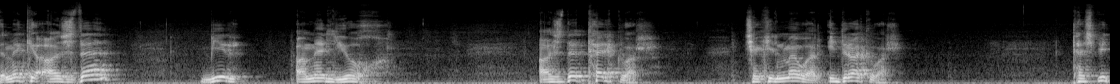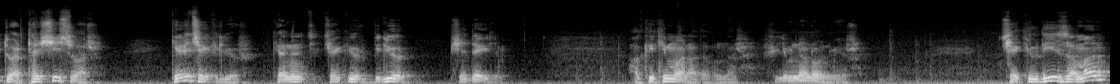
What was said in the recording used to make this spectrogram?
Demek ki acde bir amel yok. Acde terk var. Çekilme var, idrak var. Tespit var, teşhis var. Geri çekiliyor. Kendini çekiyor, biliyor. Bir şey değilim. Hakiki manada bunlar. Filmden olmuyor. Çekildiği zaman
